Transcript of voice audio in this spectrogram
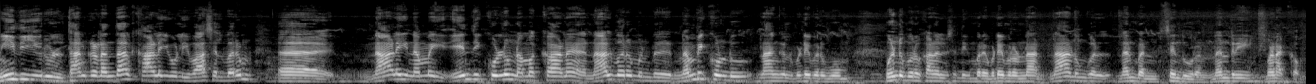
மீதியிருள் தான் கடந்தால் காலை ஒளி வாசல் வரும். நாளை நம்மை ஏந்தி கொள்ளும் நமக்கான நாள் வரும் என்று நம்பிக்கொண்டு நாங்கள் விடைபெறுவோம். மீண்டும் ஒரு காணொலி சந்திக்கும் வரை விடைபெறும் நான் நான் உங்கள் நண்பன் செந்தூரன். நன்றி வணக்கம்.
